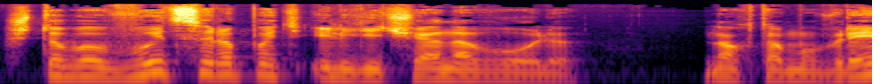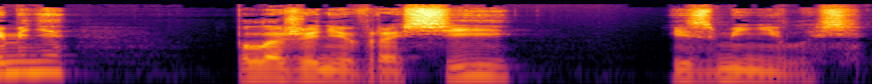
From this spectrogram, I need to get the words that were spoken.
чтобы выцарапать Ильича на волю. Но к тому времени положение в России изменилось.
